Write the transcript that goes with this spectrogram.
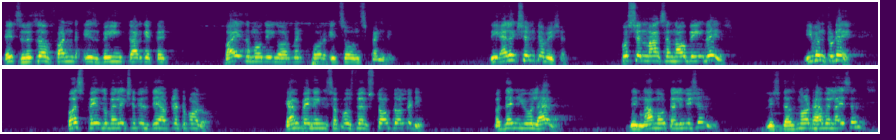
Its reserve fund is being targeted by the Modi government for its own spending. The election commission, question marks are now being raised. Even today, first phase of election is day after tomorrow. Campaigning is supposed to have stopped already. But then you will have the Namo television, which does not have a license,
